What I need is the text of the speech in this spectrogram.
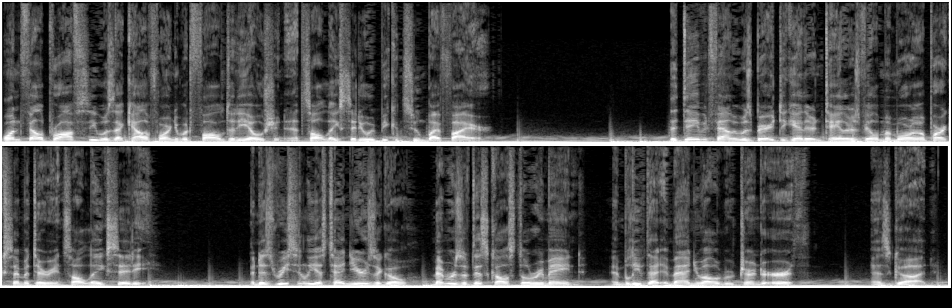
One fell prophecy was that California would fall into the ocean and that Salt Lake City would be consumed by fire. The David family was buried together in Taylorsville Memorial Park Cemetery in Salt Lake City. And as recently as 10 years ago, members of this cult still remained and believed that Emmanuel would return to Earth as God.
